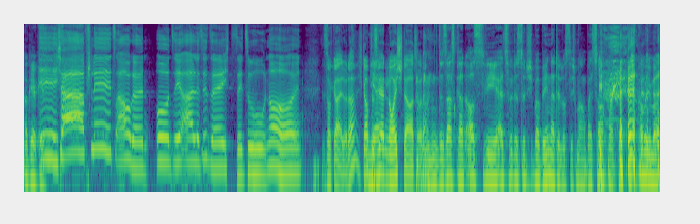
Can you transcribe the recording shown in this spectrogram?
Okay, okay. Ich hab Schlitzaugen und sehe alles in 16 zu 9. Ist doch geil, oder? Ich glaube, das Ja. wäre ein Neustart, oder? Du sahst gerade aus, wie als würdest du dich über Behinderte lustig machen bei South Park. Comedy Mann.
